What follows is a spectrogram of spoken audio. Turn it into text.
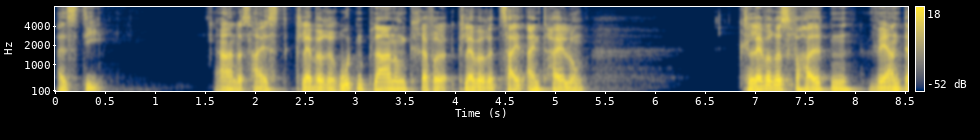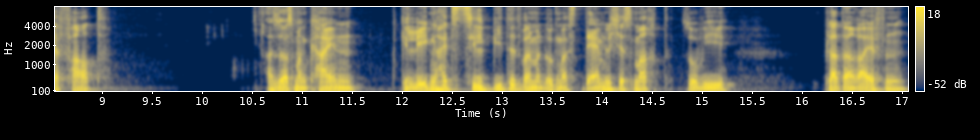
als die. Ja, das heißt, clevere Routenplanung, clevere Zeiteinteilung, cleveres Verhalten während der Fahrt. Also, dass man kein Gelegenheitsziel bietet, weil man irgendwas Dämliches macht, so wie platter Reifen,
